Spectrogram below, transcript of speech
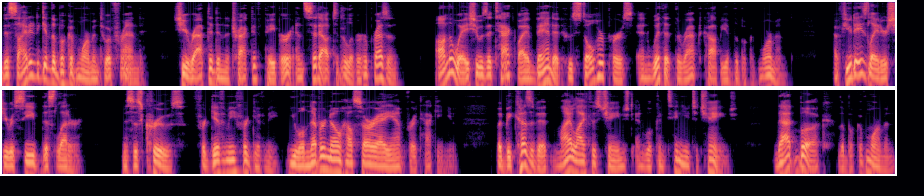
decided to give the Book of Mormon to a friend. She wrapped it in attractive paper and set out to deliver her present. On the way, she was attacked by a bandit who stole her purse and with it the wrapped copy of the Book of Mormon. A few days later, she received this letter Mrs. Cruz, forgive me, forgive me. You will never know how sorry I am for attacking you. But because of it, my life has changed and will continue to change. That book, the Book of Mormon,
